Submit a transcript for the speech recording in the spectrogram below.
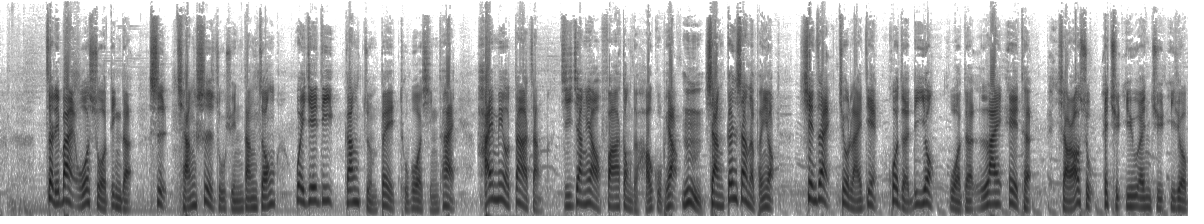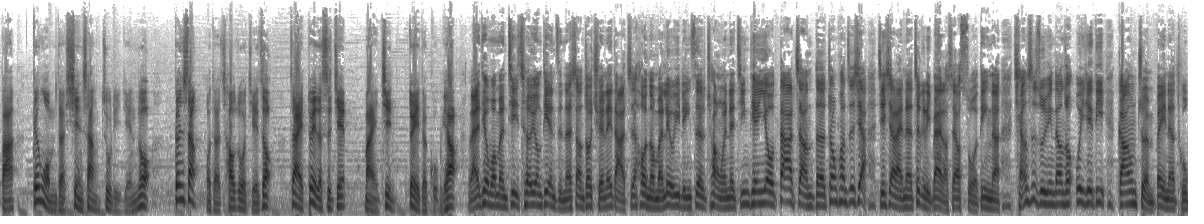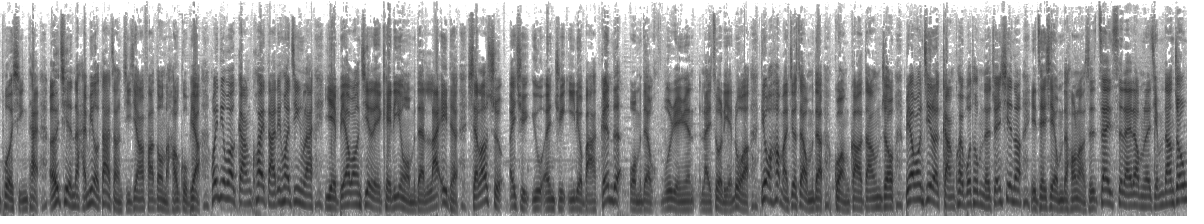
这礼拜我锁定的是强势族群当中未接低、刚准备突破形态、还没有大涨、即将要发动的好股票。嗯，想跟上的朋友，现在就来电或者利用我的 Line@ 小老鼠 HUNG 一六八，跟我们的线上助理联络，跟上我的操作节奏，在对的时间买进。对的股票，来听我们继车用电子呢，上周全雷打之后呢，我们六一零四的创维呢，今天又大涨的状况之下，接下来呢，这个礼拜老师要锁定呢强势族群当中位阶低，刚准备呢突破形态，而且呢还没有大涨，即将要发动的好股票，欢迎听我赶快打电话进来，也不要忘记了，也可以利用我们的 Light 小老鼠 H U N G 一六八，跟着我们的服务人员来做联络。啊，电话号码就在我们的广告当中，不要忘记了，赶快拨通我们的专线哦，也谢谢我们的洪老师再次来到我们的节目当中。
